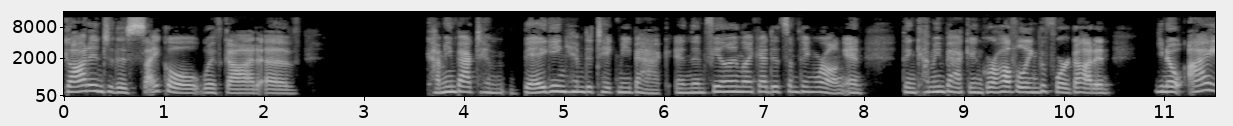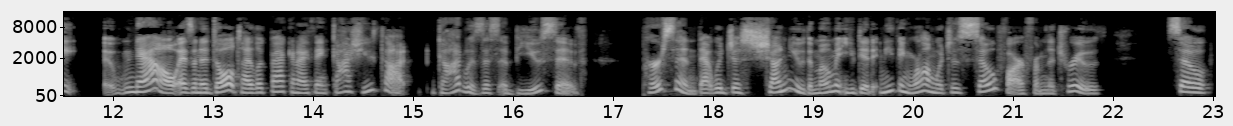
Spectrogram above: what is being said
got into this cycle with God of coming back to him, begging him to take me back, and then feeling like I did something wrong. And then coming back and groveling before God. And, you know, I now as an adult, I look back and I think, gosh, you thought God was this abusive person that would just shun you the moment you did anything wrong, which is so far from the truth. So,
